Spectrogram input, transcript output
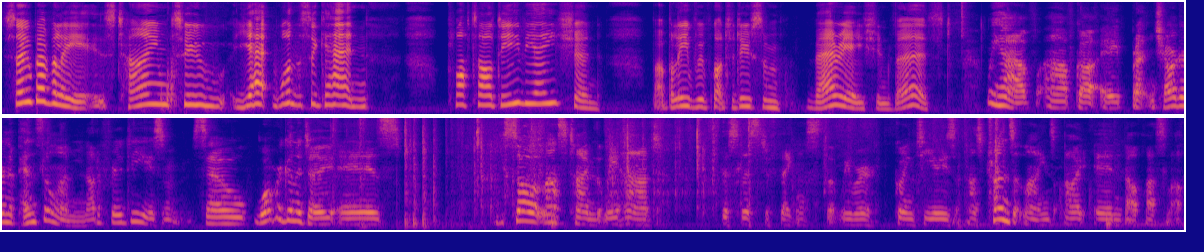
So, Beverley, it's time to yet once again plot our deviation. But I believe we've got to do some variation first. We have. I've got a Breton charter and a pencil. and I'm not afraid to use them. So what we're going to do is, you saw last time that we had this list of things that we were going to use as transit lines out in Belfast Lough.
